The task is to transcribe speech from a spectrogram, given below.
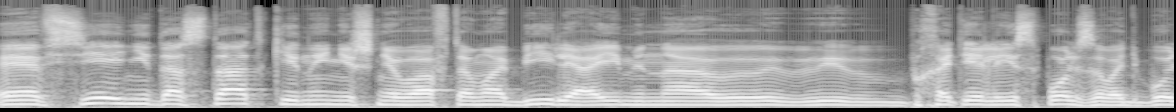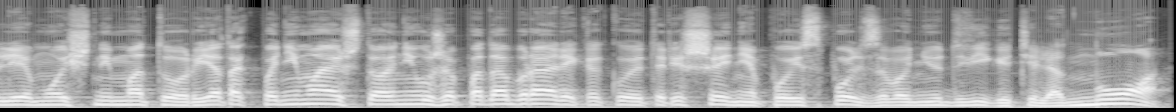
э, все недостатки нынешнего автомобиля, а именно хотели использовать более мощный мотор. Я так понимаю, что они уже подобрали какое-то решение по использованию двигателя. Но,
